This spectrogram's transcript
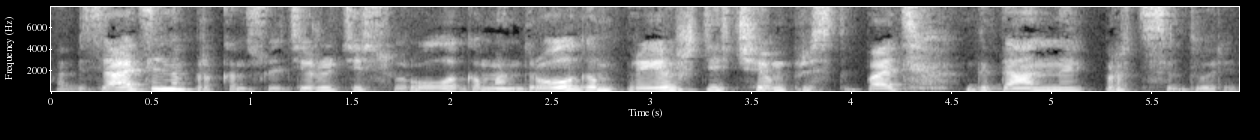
обязательно проконсультируйтесь с урологом, андрологом, прежде чем приступать к данной процедуре.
